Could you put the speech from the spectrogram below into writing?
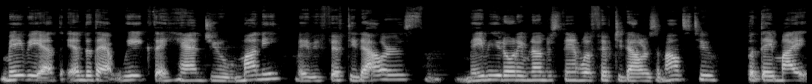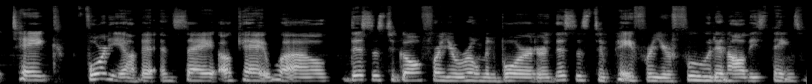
Maybe at the end of that week, they hand you money, maybe $50. Maybe you don't even understand what $50 amounts to, but they might take 40 of it and say, okay, well, this is to go for your room and board, or this is to pay for your food and all these things.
